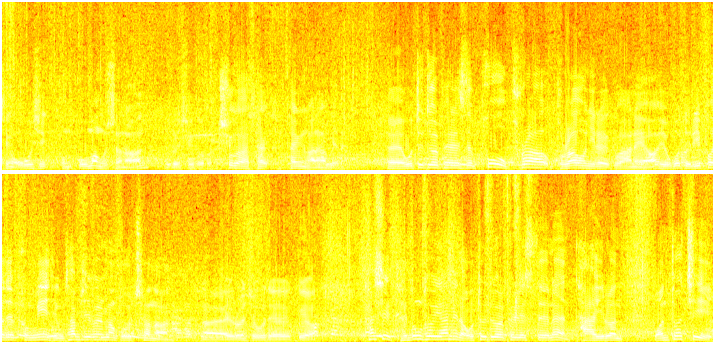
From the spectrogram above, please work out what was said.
지금 55만 9천 원 이런 식으로 추가 사, 사용 가능합니다. 네, 오토듀얼 팰리스 4 프라, 브라운이라고 하네요. 이것도 리퍼 제품이 지금 31만 9천 원 네, 이런 식으로 되어 있고요. 사실 대동소이합니다. 오토듀얼 팰리스는 다 이런 원터치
